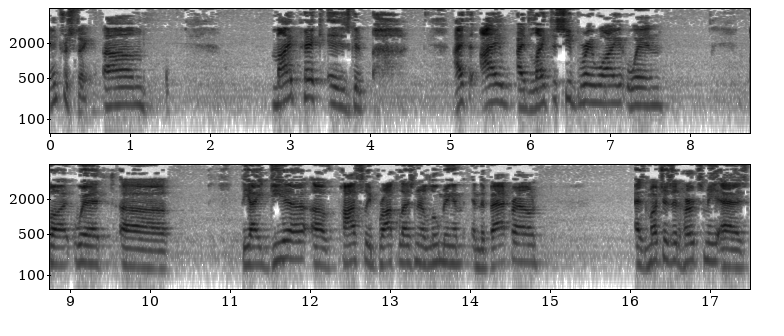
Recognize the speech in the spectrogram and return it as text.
Interesting. Um, my pick is good. I th- I I'd like to see Bray Wyatt win, but with uh, the idea of possibly Brock Lesnar looming in, in the background, as much as it hurts me as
